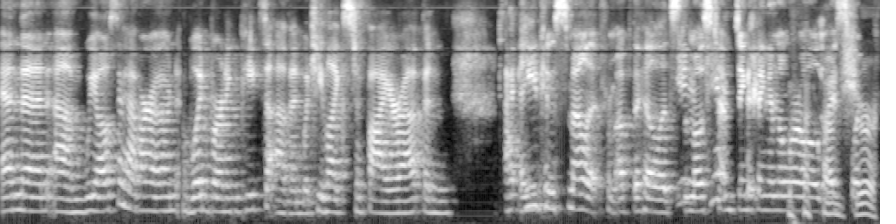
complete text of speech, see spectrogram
and then um, we also have our own wood burning pizza oven which he likes to fire up and I, and you can smell it from up the hill. It's the most tempting thing in the world. I'm sure.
